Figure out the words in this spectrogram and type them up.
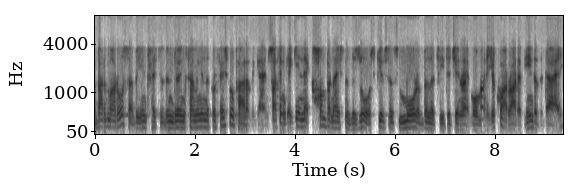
but might also be interested in doing something in the professional part of the game. So I think again that combination of resource gives us more ability to generate more money. You're quite right. At the end of the day,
